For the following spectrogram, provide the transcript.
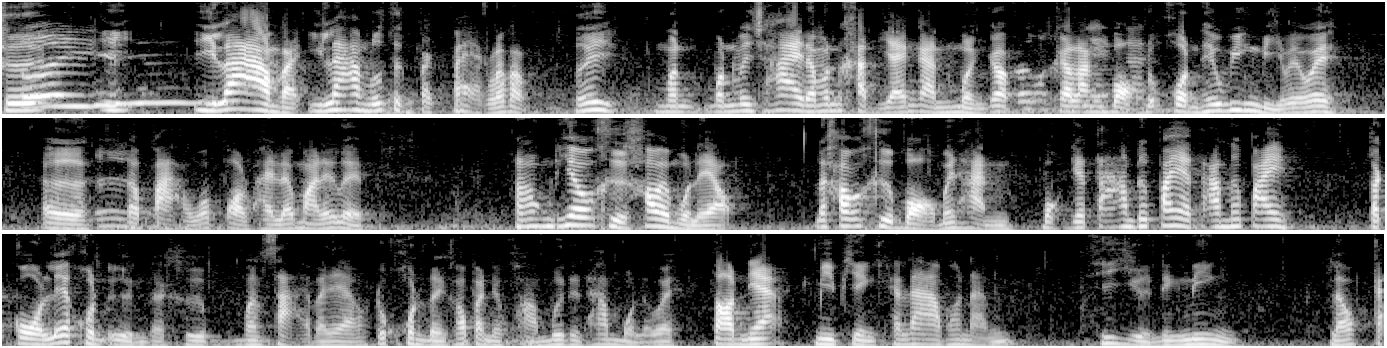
คือเฮ้ยอีอีล่ามอะอีล่ามรู้สึกแปลกๆแล้วแบบเฮ้ยมันมันไม่ใช่นะมันขัดแย้งกันเหมือนกับเออมันขัดกำลังบอกแย้งกันทุกคนให้วิ่งหนีไปเว้ยเออเออแต่ปากบอกว่าปลอดภัยแล้วมาได้เลยนักท่องเที่ยวก็คือเข้าไปหมดแล้ว แล้วเขาก็คือบอกไม่ทันบอกอย่าตามเธอไปอย่าตามเธอไป ตะโกนเรียกคนอื่นแต่คือมันสายไปแล้ว ทุกคนเดินเข้าไปในความมืดในถ้ำหมดเลยเว้ยตอนเนี้ยมีเพียงแค่ล่ามเท่านั้นที่ยืนนิ่งๆ แล้วไก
